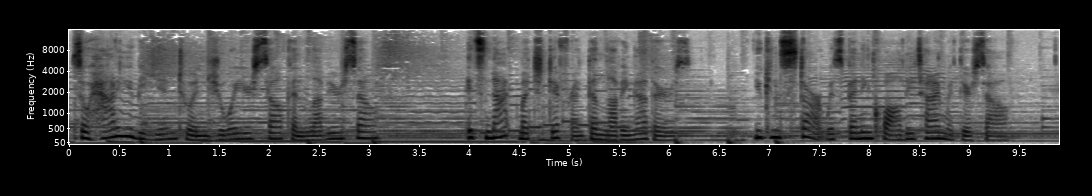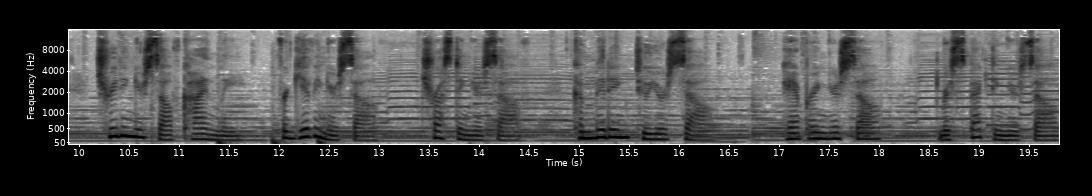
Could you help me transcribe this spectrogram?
So, how do you begin to enjoy yourself and love yourself? It's not much different than loving others. You can start with spending quality time with yourself treating yourself kindly, forgiving yourself, trusting yourself, committing to yourself, pampering yourself, respecting yourself,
